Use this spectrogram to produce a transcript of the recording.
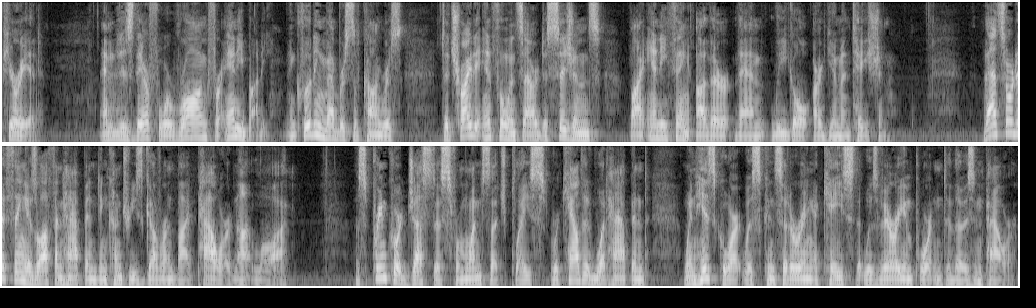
period. And it is therefore wrong for anybody, including members of Congress, to try to influence our decisions by anything other than legal argumentation. That sort of thing has often happened in countries governed by power, not law. A Supreme Court justice from one such place recounted what happened when his court was considering a case that was very important to those in power.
